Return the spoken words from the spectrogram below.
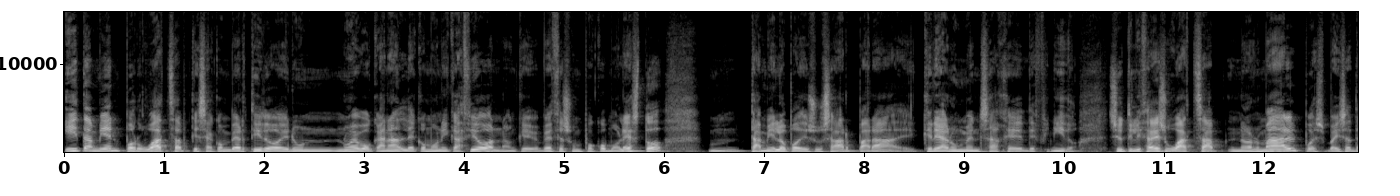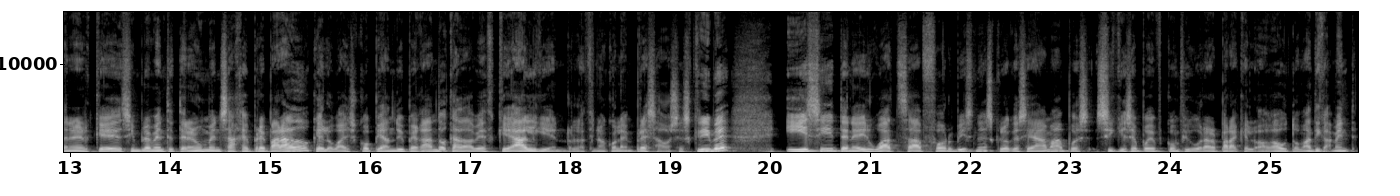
Y también por WhatsApp, que se ha convertido en un nuevo canal de comunicación, aunque a veces un poco molesto, mm, también lo podéis usar para eh, crear un mensaje definido. Si utilizáis WhatsApp normal, pues vais a tener que simplemente tener un mensaje preparado, que lo vais copiando y pegando cada vez que alguien relacionado con la empresa os escribe. Y si tenéis WhatsApp for Business, creo que se llama, pues sí que se puede configurar para que lo haga automáticamente.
